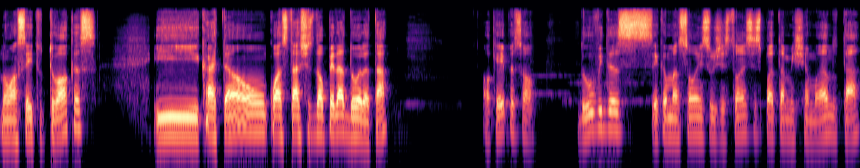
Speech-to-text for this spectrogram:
não aceito trocas. E cartão com as taxas da operadora, tá? Ok, pessoal? Dúvidas, reclamações, sugestões, vocês podem estar me chamando, tá?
